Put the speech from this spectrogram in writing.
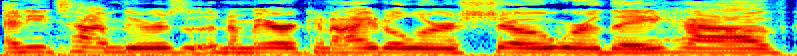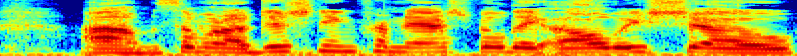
anytime there's an American Idol or a show where they have um, someone auditioning from Nashville, they always show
